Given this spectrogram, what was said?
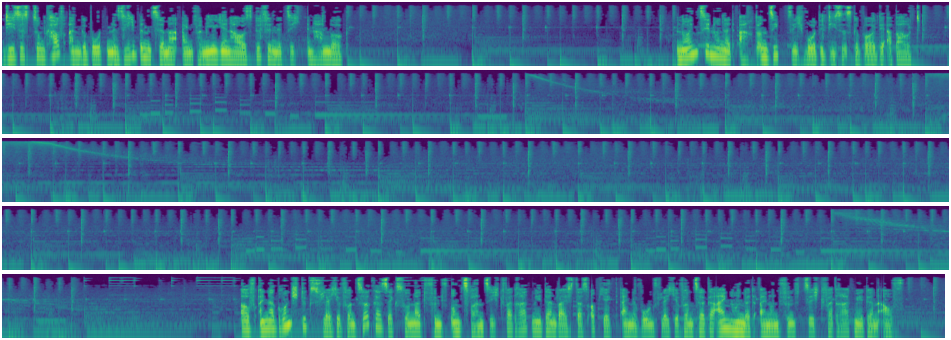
Dieses zum Kauf angebotene Siebenzimmer-Einfamilienhaus befindet sich in Hamburg. 1978 wurde dieses Gebäude erbaut. Auf einer Grundstücksfläche von ca. 625 Quadratmetern weist das Objekt eine Wohnfläche von ca. 151 Quadratmetern auf.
